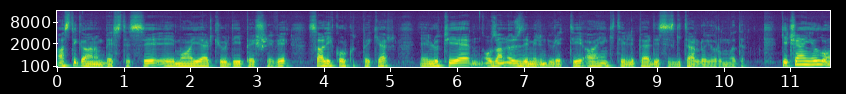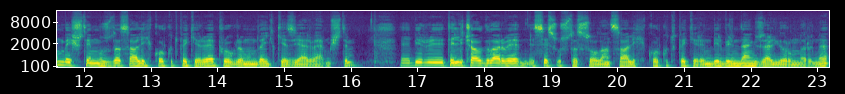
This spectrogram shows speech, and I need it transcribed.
Astik Ağa'nın bestesi e, Muayyer Kürdi Peşrevi Salih Korkut Peker, e, Lüthiye Ozan Özdemir'in ürettiği ahenk telli perdesiz gitarla yorumladı. Geçen yıl 15 Temmuz'da Salih Korkut Peker'e programımda ilk kez yer vermiştim. E, bir e, telli çalgılar ve ses ustası olan Salih Korkut Peker'in birbirinden güzel yorumlarını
